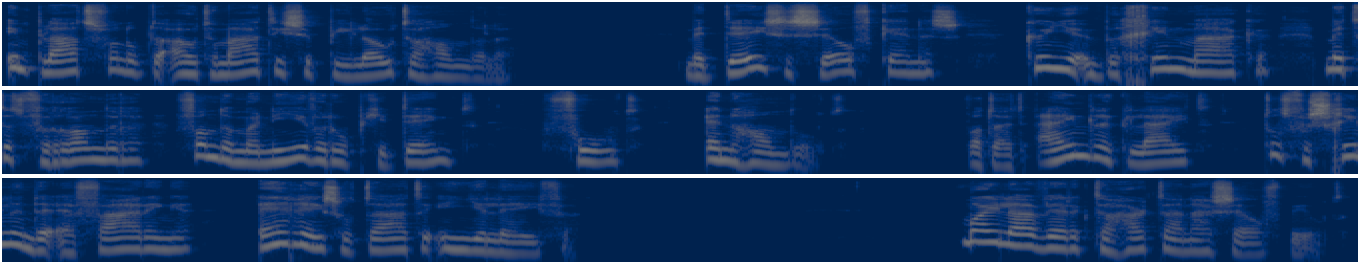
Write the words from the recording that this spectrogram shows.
in plaats van op de automatische piloot te handelen. Met deze zelfkennis kun je een begin maken met het veranderen van de manier waarop je denkt, voelt en handelt, wat uiteindelijk leidt tot verschillende ervaringen en resultaten in je leven. Myla werkte hard aan haar zelfbeeld.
